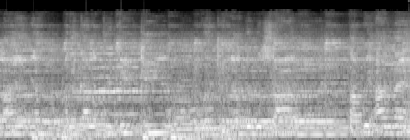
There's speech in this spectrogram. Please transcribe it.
lain yang mereka lebih tinggi, bajunya lebih besar, tapi aneh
